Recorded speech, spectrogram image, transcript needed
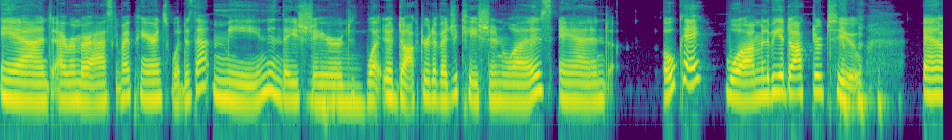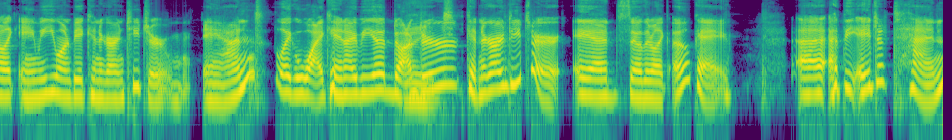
And I remember asking my parents, what does that mean? And they shared mm. what a doctorate of education was. And okay, well, I'm going to be a doctor too. and they're like, Amy, you want to be a kindergarten teacher? And like, why can't I be a doctor, right. kindergarten teacher? And so they're like, okay. Uh, at the age of 10,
